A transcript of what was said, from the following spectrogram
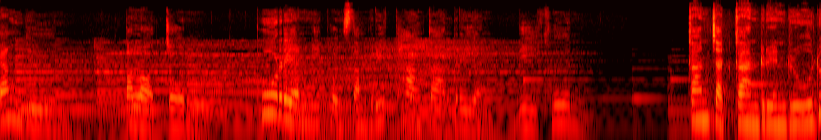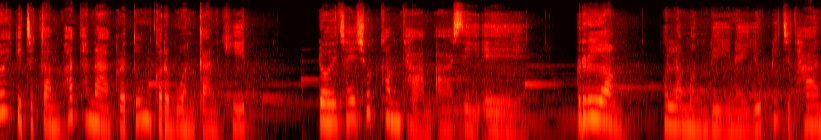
ยั่งยืน ตลอดจน ผู้เรียนมีผลสำฤทธิ์ทางการเรียนดีขึ้น การจัดการเรียนรู้ด้วยกิจกรรมพัฒนากระตุ้นกระบวนการคิด โดยใช้ชุดคำถาม RCA เรื่องพลเมืองดีในยุคดิจิทัล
